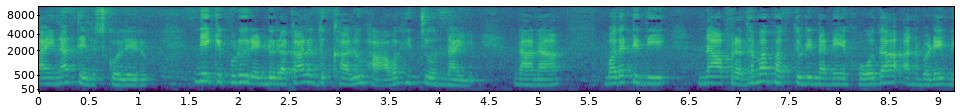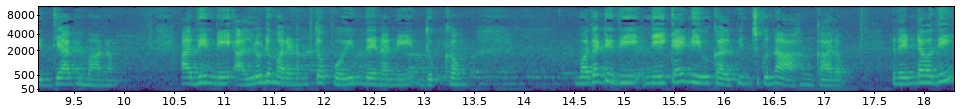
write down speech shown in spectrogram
అయినా తెలుసుకోలేరు. నీకిప్పుడు రెండు రకాల దుఃఖాలు ఆవహించి ఉన్నాయి. నానా మొదటిది నా ప్రథమ భక్తుడిననే హోదా అనబడే మిథ్యాభిమానం. అది నీ అల్లుడి మరణంతో పోయిందేనని దుఃఖం. మొదటిది నీకై నీవు కల్పించుకున్న అహంకారం. రెండవది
